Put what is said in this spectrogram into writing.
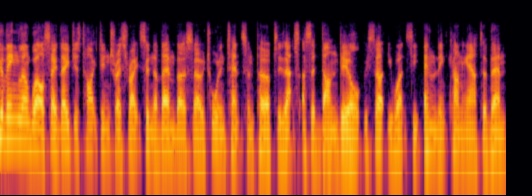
of England, well, say they've just hiked interest rates in November, so to all intents and purposes, that's that's a done deal. We certainly won't see anything coming out of them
